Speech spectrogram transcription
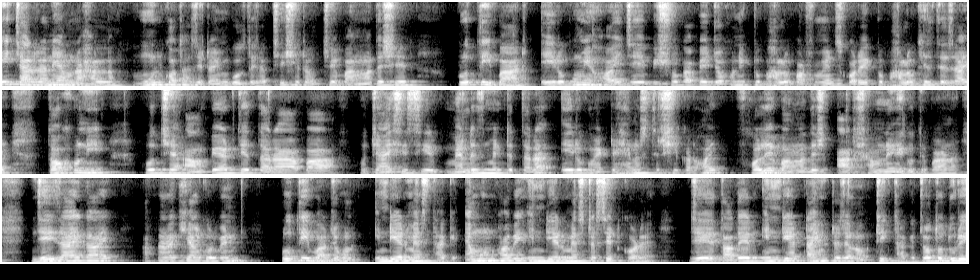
এই চার রানে আমরা হারলাম। মূল কথা যেটা আমি বলতে যাচ্ছি সেটা হচ্ছে বাংলাদেশের প্রতিবার এইরকমই হয় যে বিশ্বকাপে যখন একটু ভালো পারফরমেন্স করে, একটু ভালো খেলতে যায়, তখনই হচ্ছে আম্পায়ারদের দ্বারা বা হচ্ছে আইসিসির ম্যানেজমেন্টের দ্বারা এইরকম একটা হেনস্থের শিকার হয়। ফলে বাংলাদেশ আর সামনে এগোতে পারে না। যেই জায়গায় আপনারা খেয়াল করবেন, প্রতিবার যখন ইন্ডিয়ার ম্যাচ থাকে, এমনভাবে ইন্ডিয়ার ম্যাচটা সেট করে যে তাদের ইন্ডিয়ার টাইমটা যেন ঠিক থাকে। যত দূরে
